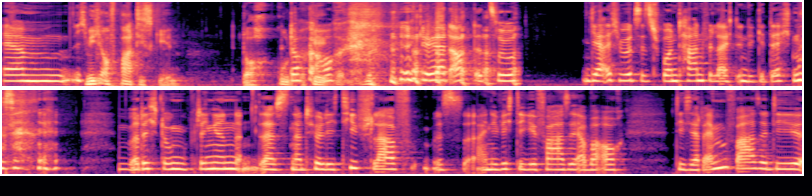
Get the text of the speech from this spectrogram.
ähm, Nicht auf Partys gehen. Doch, gut. Doch okay. auch. Gehört auch dazu. Ja, ich würde es jetzt spontan vielleicht in die Gedächtnisrichtung bringen. Das natürlich Tiefschlaf ist eine wichtige Phase, aber auch diese REM-Phase, die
